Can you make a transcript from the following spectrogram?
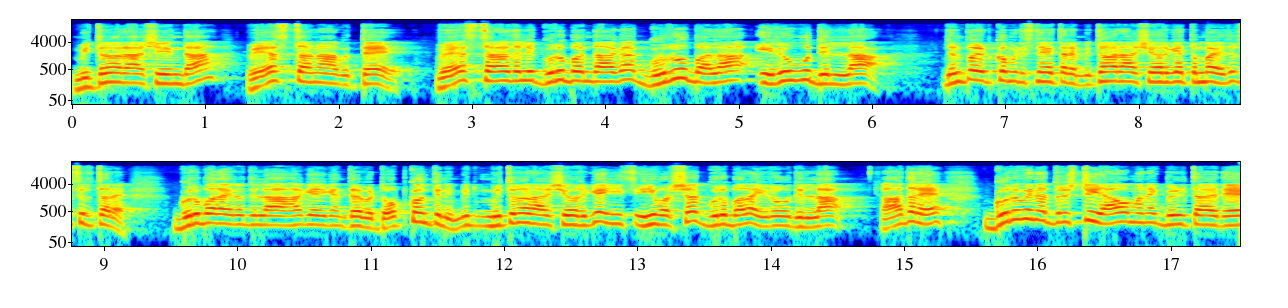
ಮಿಥುನ ರಾಶಿಯಿಂದ ವ್ಯಯಸ್ಥಾನ ಆಗುತ್ತೆ. ವ್ಯಯಸ್ಥಾನದಲ್ಲಿ ಗುರು ಬಂದಾಗ ಗುರು ಬಲ ಇರುವುದಿಲ್ಲ. ನೆನಪಲ್ಲಿ ಇಟ್ಕೊಂಬಿಡಿ ಸ್ನೇಹಿತರೆ, ಮಿಥುನ ರಾಶಿಯವರಿಗೆ ತುಂಬ ಎದುರಿಸಿರ್ತಾರೆ. ಗುರುಬಲ ಇರೋದಿಲ್ಲ ಹಾಗೆ ಹೀಗೆ ಅಂತ ಹೇಳ್ಬಿಟ್ಟು ಒಪ್ಕೊತೀನಿ. ಮಿಥ್, ಮಿಥುನ ರಾಶಿಯವರಿಗೆ ಈ ಈ ವರ್ಷ ಗುರುಬಲ ಇರುವುದಿಲ್ಲ. ಆದರೆ ಗುರುವಿನ ದೃಷ್ಟಿ ಯಾವ ಮನೆಗೆ ಬೀಳ್ತಾ ಇದೆ?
